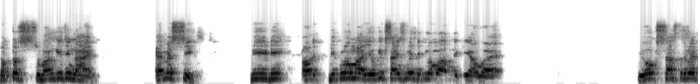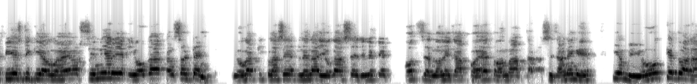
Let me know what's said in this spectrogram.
doctor Shubhangi ji Nayak MSc BEd और डिप्लोमा योगिक साइंस में डिप्लोमा आपने किया हुआ है। योग शास्त्र में पीएचडी किया हुआ है और सीनियर एक योगा कंसल्टेंट योगा की क्लासें लेना योगा से रिलेटेड बहुत से नॉलेज आपको है तो हम आप से जानेंगे कि हम योग के द्वारा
